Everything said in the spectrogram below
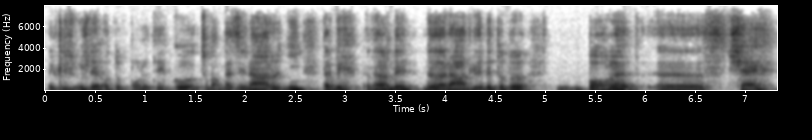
když už jde o tu politiku, třeba mezinárodní, tak bych velmi byl rád, kdyby to byl pohled z Čech,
